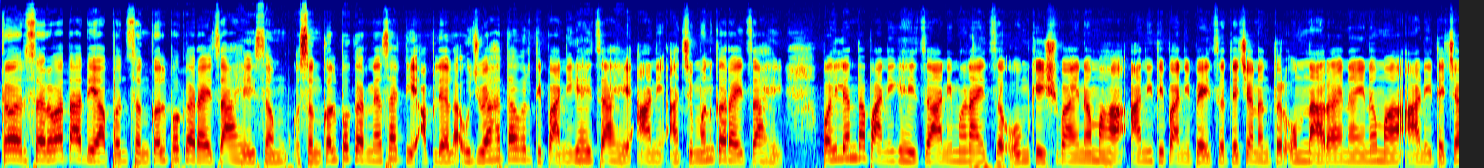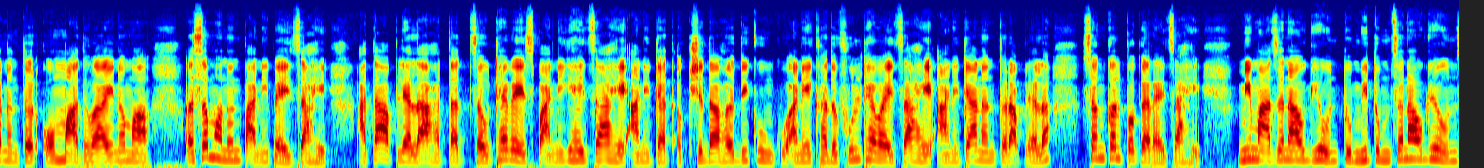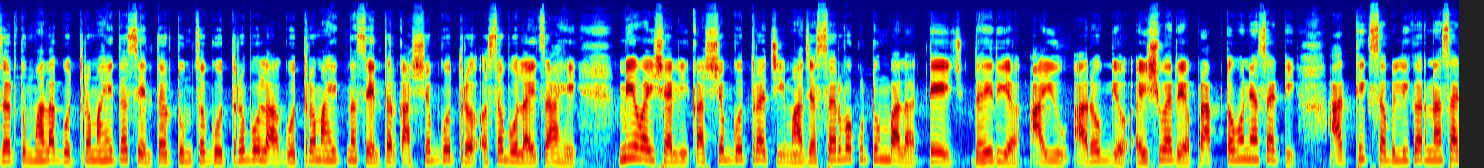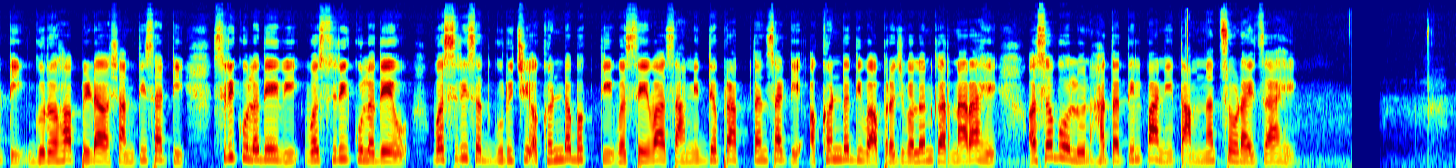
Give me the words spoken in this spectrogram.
तर सर्वात आधी आपण संकल्प करायचा आहे. सं संकल्प करण्यासाठी आपल्याला उजव्या हातावरती पाणी घ्यायचं आहे आणि आचमन करायचं आहे. पहिल्यांदा पाणी घ्यायचं आणि म्हणायचं ओम केशवाय नमः आणि ते पाणी प्यायचं. त्याच्यानंतर ओम नारायणाय नमः आणि त्याच्यानंतर ओम माधवाय नमः असं म्हणून पाणी प्यायचं आहे. आता आपल्याला हातात चौथ्या वेळेस पाणी घ्यायचं आहे आणि त्यात अक्षदा हळदी कुंकू आणि एखादं फूल ठेवायचं आहे आणि त्यानंतर आपल्याला संकल्प करायचा आहे. मी माझं नाव घेऊन तुम्ही तुमचं नाव घेऊन जर तुम्हाला गोत्र माहीत असेल तर तुमचं गोत्र बोला. गोत्र माहीत नसेल तर काश्यप गोत्र असं बोलायचं आहे. मी वैशाली काश्यप गोत्राची माझ्या सर्व कुटुंबाला तेज धैर्य आयु आरोग्य ऐश्वर प्राप्त होण्यासाठी आर्थिक सबलीकरणासाठी गृहपीडा शांतीसाठी श्री कुलदेवी व श्री कुलदेव व श्री सद्गुरूची अखंड भक्ती व सेवा सानिध्य प्राप्तांसाठी अखंड दिवा प्रज्वलन करणार आहे असं बोलून हातातील पाणी तामनात सोडायचं आहे.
